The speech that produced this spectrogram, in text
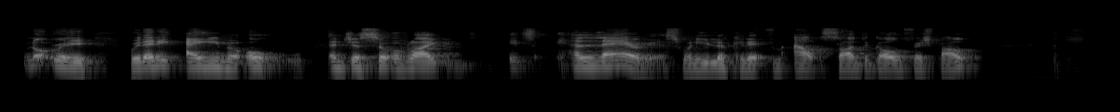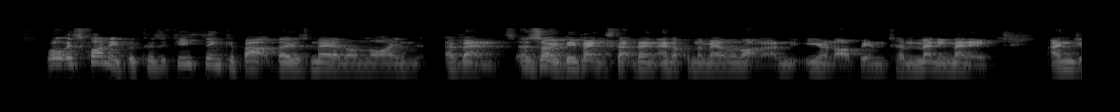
not really with any aim at all and just sort of like it's hilarious when you look at it from outside the goldfish bowl Well, it's funny because if you think about those Mail Online events, uh, sorry, the events that then end up in the Mail Online, and you and I've been to many, many, and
